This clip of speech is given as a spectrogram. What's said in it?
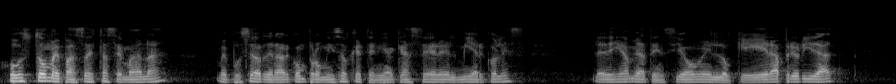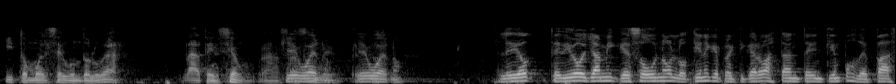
Justo me pasó esta semana me puse a ordenar compromisos que tenía que hacer el miércoles, le dije a mi atención en lo que era prioridad y tomó el segundo lugar, la atención. Qué bueno, qué bueno. Le digo, te digo, Yami, que eso uno lo tiene que practicar bastante en tiempos de paz,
